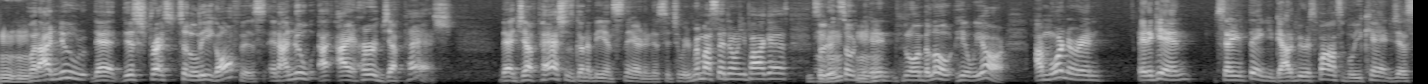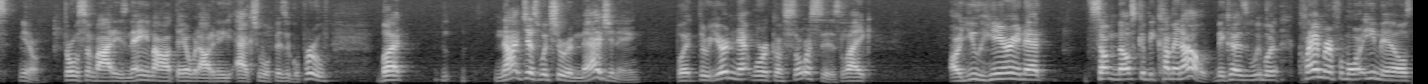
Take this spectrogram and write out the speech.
Mm-hmm. But I knew that this stretched to the league office, and I knew I, I heard Jeff Pash that Jeff Pash was going to be ensnared in this situation. Remember I said it on your podcast? So, mm-hmm. so mm-hmm. and lo and below, here we are. I'm wondering, and again, same thing. You got to be responsible. You can't just you know throw somebody's name out there without any actual physical proof. But not just what you're imagining, but through your network of sources. Like, are you hearing that something else could be coming out? Because we were clamoring for more emails.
